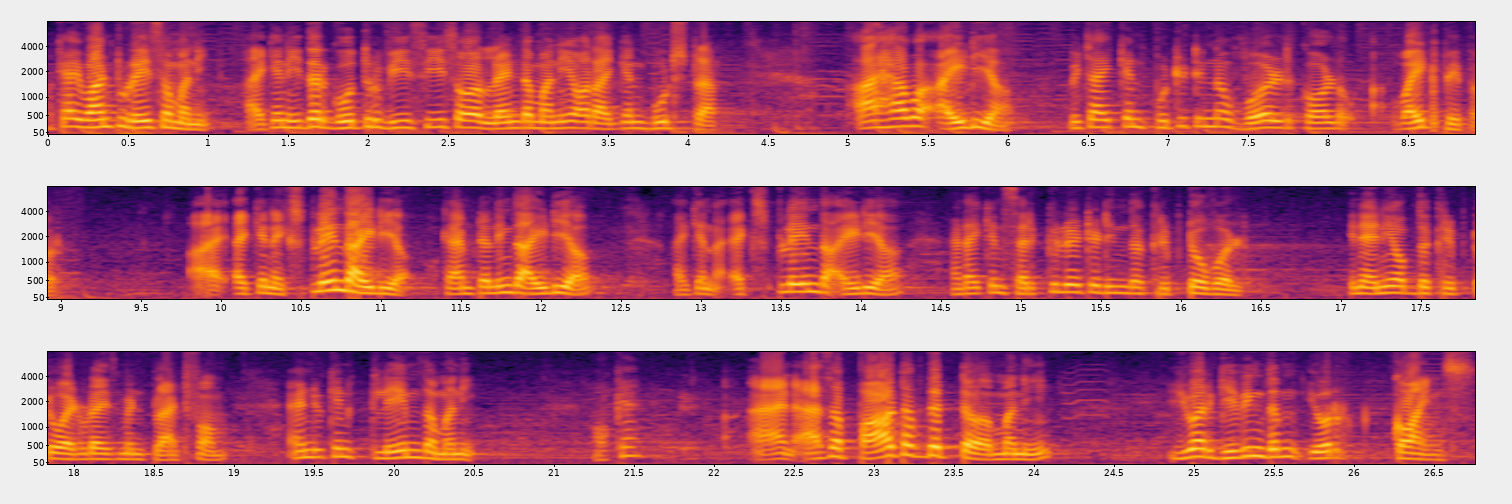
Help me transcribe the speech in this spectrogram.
okay i want to raise some money i can either go through vcs or lend the money or i can bootstrap i have an idea which i can put it in a world called white paper I, I can explain the idea. Okay, I'm telling the idea. I can explain the idea and I can circulate it in the crypto world, in any of the crypto advertisement platform, and you can claim the money. okay and as a part of that uh, money you are giving them your coins.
